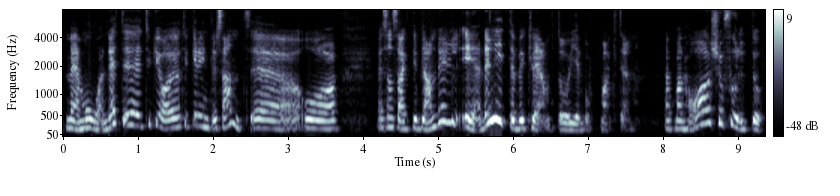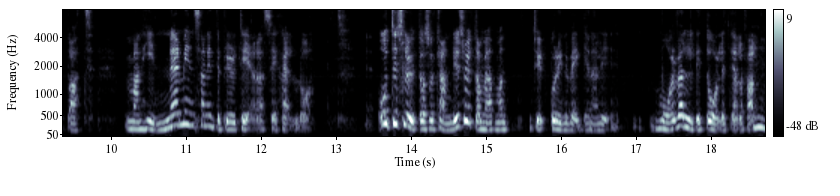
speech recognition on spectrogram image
med måendet? Eh, tycker jag. jag tycker det är intressant. Eh, och eh, som sagt, ibland är, det lite bekvämt att ge bort makten. Att man har så fullt upp att man hinner minsann inte prioritera sig själv då. Och till slut då så kan det ju sluta med att man typ går in i väggen eller mår väldigt dåligt i alla fall.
